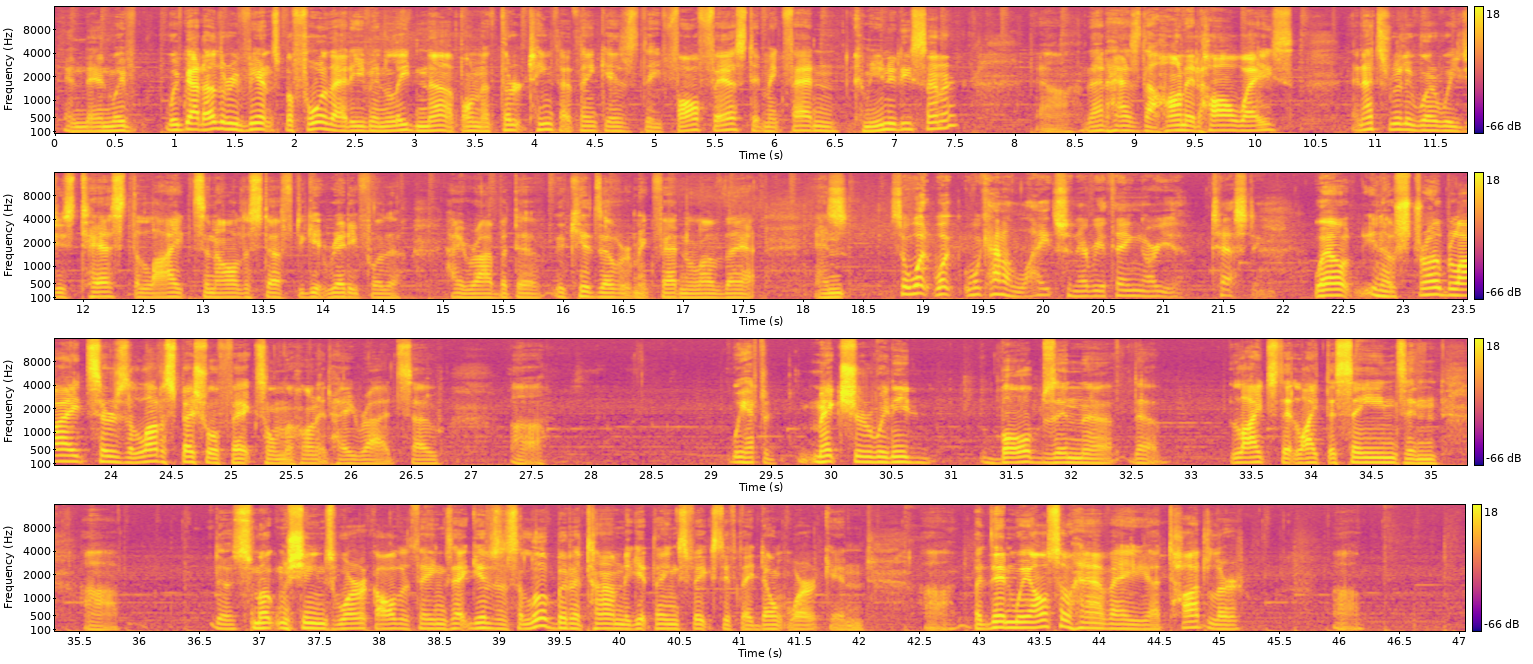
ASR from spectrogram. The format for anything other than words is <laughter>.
And then we've we've got other events before that even leading up. On the 13th, I think, is the Fall Fest at McFadden Community Center. Uh, that has the haunted hallways, and that's really where we just test the lights and all the stuff to get ready for the hayride. But the, the kids over at McFadden love that. And So, what, what, what kind of lights and everything are you testing? well, you know, strobe lights. There's a lot of special effects on the haunted hayride, so uh, we have to make sure we need bulbs in the the lights that light the scenes and. Uh, the smoke machines work, all the things. That gives us a little bit of time to get things fixed if they don't work. And uh, but then we also have a, a toddler uh,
